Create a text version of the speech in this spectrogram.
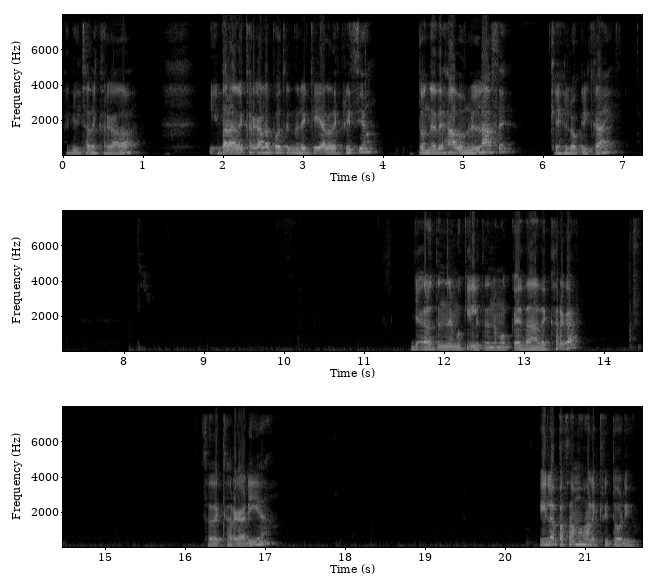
Aquí está descargada. Y para descargarla pues tendré que ir a la descripción donde he dejado un enlace que si lo clicáis Ya lo tendremos aquí, le tendremos que dar a descargar. Se descargaría. Y la pasamos al escritorio.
